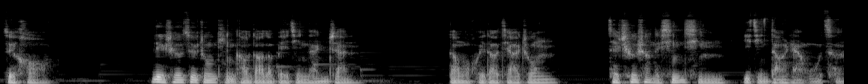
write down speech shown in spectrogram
最后，列车最终停靠到了北京南站。当我回到家中，在车上的心情已经荡然无存。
